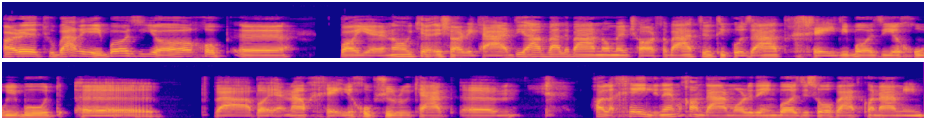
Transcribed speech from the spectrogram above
آره تو بقیه بازی ها خب بایرنو که اشاره کردی اول برنامه چهار تا به اتلتیکو زد خیلی بازی خوبی بود و بایرن هم خیلی خوب شروع کرد. حالا خیلی نمی‌خوام در مورد این بازی صحبت کنم. این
